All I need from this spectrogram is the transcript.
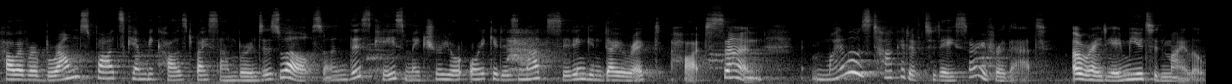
However, brown spots can be caused by sunburns as well. So in this case, make sure your orchid is not sitting in direct hot sun. Milo's talkative today, sorry for that. Alrighty, I muted Milo.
